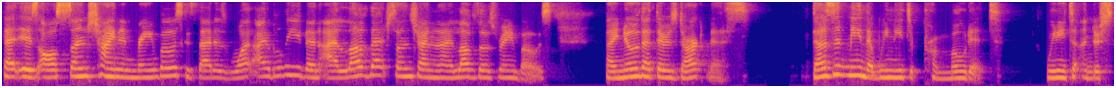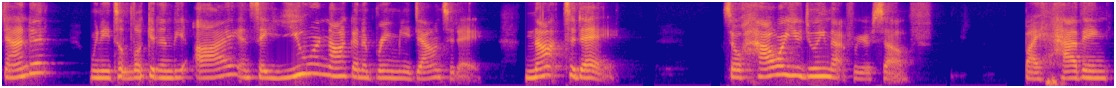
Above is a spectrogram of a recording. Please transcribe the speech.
that is all sunshine and rainbows, because that is what I believe in. I love that sunshine and I love those rainbows. But I know that there's darkness. Doesn't mean that we need to promote it. We need to understand it. We need to look it in the eye and say, You are not going to bring me down today. Not today. So, how are you doing that for yourself? By having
